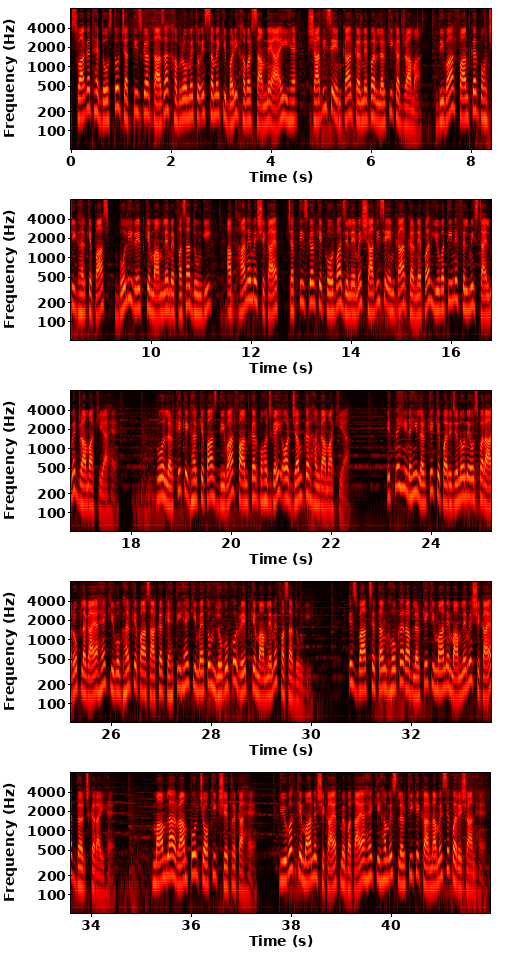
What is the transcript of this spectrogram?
स्वागत है दोस्तों छत्तीसगढ़ ताज़ा खबरों में तो इस समय की बड़ी खबर सामने आई है। शादी से इनकार करने पर लड़की का ड्रामा। दीवार फांद कर पहुँची घर के पास, बोली रेप के मामले में फंसा दूँगी। अब थाने में शिकायत, छत्तीसगढ़ के कोरबा ज़िले में शादी से इनकार करने पर युवती ने फिल्मी स्टाइल में ड्रामा किया है। वो लड़के के घर के पास दीवार फांद कर पहुँच गई और जमकर हंगामा किया। इतने ही नहीं, लड़के के परिजनों ने उस पर आरोप लगाया है कि वो घर के पास आकर कहती है कि मैं तुम लोगों को रेप के मामले में फंसा दूँगी। इस बात से तंग होकर अब लड़के की माँ ने मामले में शिकायत दर्ज कराई है। मामला रामपुर चौकी क्षेत्र का है। युवक के माँ ने शिकायत में बताया है कि हम इस लड़की के कारनामे से परेशान हैं।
